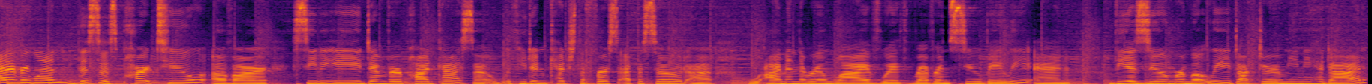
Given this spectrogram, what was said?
Hi, everyone. This is part two of our CBE Denver podcast. Uh, if you didn't catch the first episode, uh, I'm in the room live with Reverend Sue Bailey and via Zoom remotely, Dr. Mimi Haddad.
